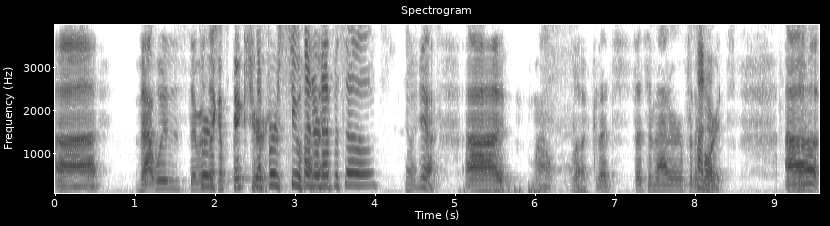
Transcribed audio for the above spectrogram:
Uh, that was there was like a picture. The first 200 episodes. Anyway. Yeah. Uh, well, look, that's that's a matter for the 100. courts. Uh,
